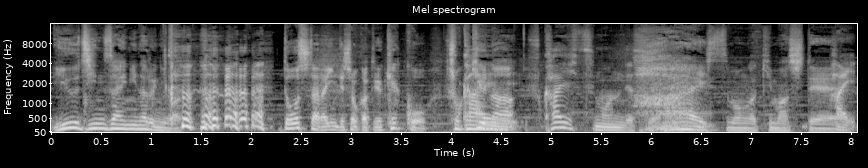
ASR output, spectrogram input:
いう人材になるには どうしたらいいんでしょうかという結構直球な、深い質問ですよね。はい、質問が来まして、はい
